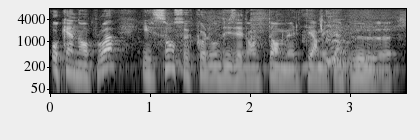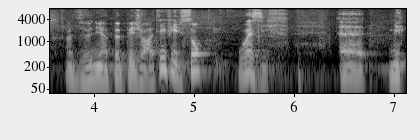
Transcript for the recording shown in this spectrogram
aucun emploi, ils sont ce que l'on disait dans le temps, mais le terme est un peu, euh, devenu un peu péjoratif, ils sont oisifs. Euh, mais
